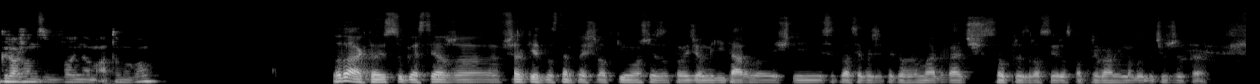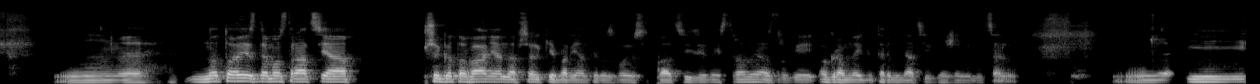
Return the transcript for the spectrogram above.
grożąc wojną atomową? No tak, to jest sugestia, że wszelkie dostępne środki, łącznie z odpowiedzią militarną, jeśli sytuacja będzie tego wymagać, są przez Rosję rozpatrywane i mogą być użyte. Mm, e, No to jest demonstracja przygotowania na wszelkie warianty rozwoju sytuacji z jednej strony, a z drugiej ogromnej determinacji w dążeniu do celu. Mm, I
